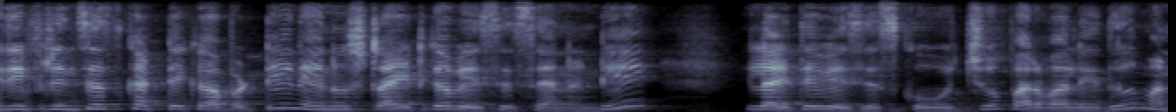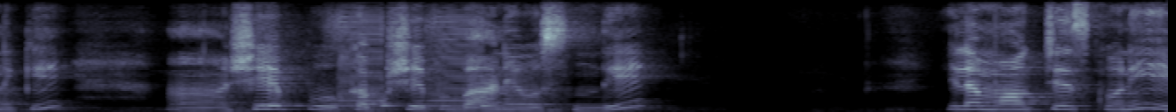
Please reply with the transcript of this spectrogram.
ఇది ప్రిన్సెస్ కట్టే కాబట్టి నేను స్ట్రైట్గా వేసేసానండి. ఇలా అయితే వేసేసుకోవచ్చు పర్వాలేదు. మనకి షేప్ కప్ షేప్ బాగానే వస్తుంది. ఇలా మాక్ చేసుకొని ఈ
